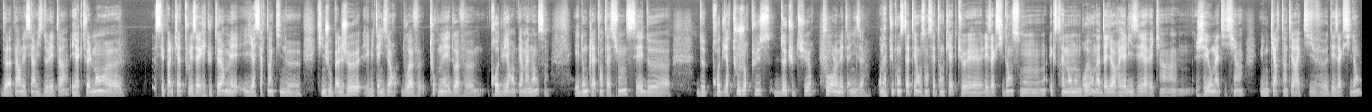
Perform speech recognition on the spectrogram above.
de la part des services de l'État, et actuellement, ce n'est pas le cas de tous les agriculteurs, mais il y a certains qui ne jouent pas le jeu. Les méthaniseurs doivent tourner, doivent produire en permanence. Et donc la tentation, c'est de de produire toujours plus de cultures pour le méthaniseur. On a pu constater en faisant cette enquête que les accidents sont extrêmement nombreux. On a d'ailleurs réalisé avec un géomaticien une carte interactive des accidents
